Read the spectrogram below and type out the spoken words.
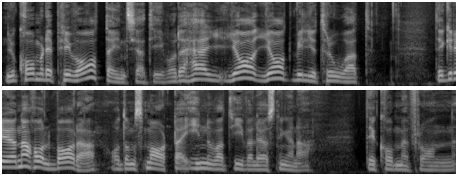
Nu kommer det privata initiativ och det här, jag, jag vill ju tro att det gröna hållbara och de smarta innovativa lösningarna det kommer från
